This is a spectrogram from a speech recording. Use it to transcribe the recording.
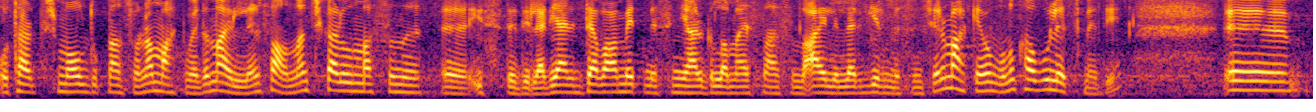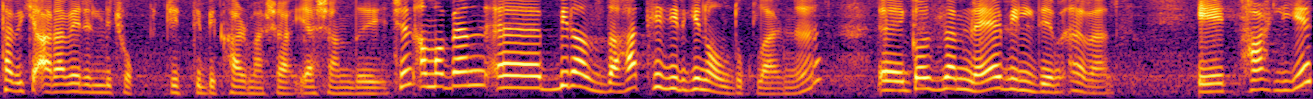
o tartışma olduktan sonra mahkemeden ailelerin salondan çıkarılmasını e, istediler. Yani devam etmesin yargılama esnasında aileler girmesin içeri. Mahkeme bunu kabul etmedi. E, tabii ki ara verildi çok ciddi bir karmaşa yaşandığı için ama ben e, biraz daha tedirgin olduklarını e, gözlemleyebildim. Evet. E, tahliye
